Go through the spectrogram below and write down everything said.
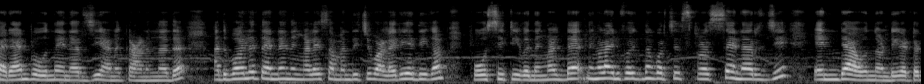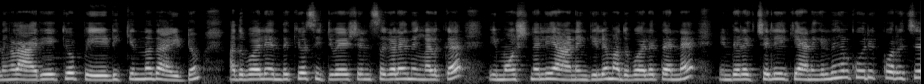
വരാൻ പോകുന്ന എനർജിയാണ് കാണുന്നത്. അതുപോലെ തന്നെ നിങ്ങളെ സംബന്ധിച്ച് വളരെയധികം പോസിറ്റീവ് നിങ്ങളുടെ നിങ്ങൾ അനുഭവിക്കുന്ന കുറച്ച് സ്ട്രെസ് എനർജി എൻഡ് ആവുന്നുണ്ട് കേട്ടോ. നിങ്ങൾ ആരെയൊക്കെയോ പേടിക്കുന്നതായിട്ടും അതുപോലെ എന്തൊക്കെയോ സിറ്റുവേഷൻസുകളെ നിങ്ങൾക്ക് ഇമോഷണലി ആണെങ്കിലും അതുപോലെ തന്നെ ഇന്റലക്ച്വലി ഒക്കെ ആണെങ്കിലും നിങ്ങൾക്ക് ഒരു കുറച്ച്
